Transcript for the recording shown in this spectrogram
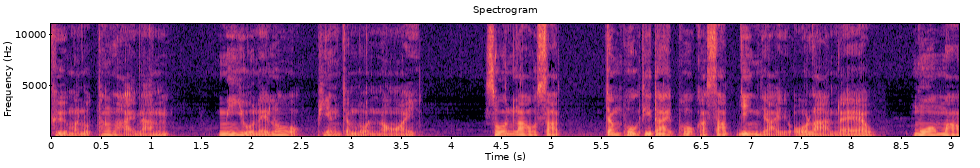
คือมนุษย์ทั้งหลายนั้น มีอยู่ในโลกเพียงจำนวนน้อย ส่วนเหล่าสัตว์จำพวกที่ได้โภกทรัพย์ยิ่งใหญ่โอฬารแล้ว มัวเมา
